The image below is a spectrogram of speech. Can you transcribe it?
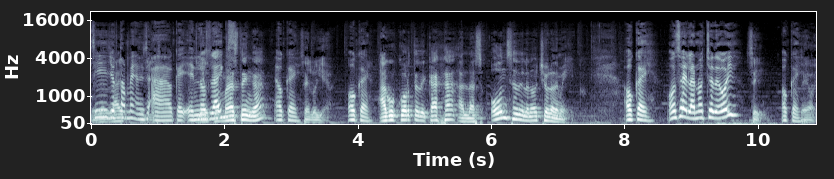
Sí, yo like, también. Ah, ok. Y En los el likes. que más tenga, Ok, se lo lleva. ok, Hago corte de caja a las 11 de la noche hora de México. ok. 11 de la noche de hoy. Sí. Ok. De hoy.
